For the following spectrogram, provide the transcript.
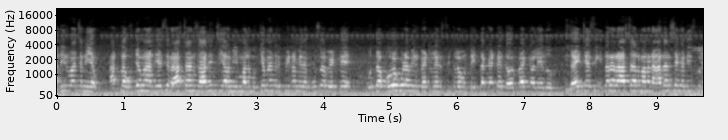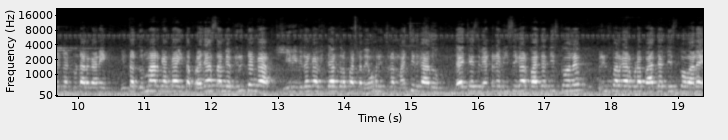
అనిర్వచనీయం. అట్లా ఉద్యమాలు చేసి రాష్ట్రాన్ని సాధించి ఇలా మిమ్మల్ని ముఖ్యమంత్రి పీఠం మీద కూర్చోబెడితే ముద్ద భూగ కూడా మీరు పెట్టలేని స్థితిలో ఉంటే ఇంతకంటే దౌర్భాగ్యం లేదు. దయచేసి ఇతర రాష్ట్రాలు మనల్ని ఆదర్శంగా తీసుకునేటట్టు ఉండాలి కానీ ఇంత దుర్మార్గంగా ఇంత ప్రజాస్వామ్య విరుద్ధంగా మీరు ఈ విధంగా విద్యార్థుల పట్ల వ్యవహరించడం మంచిది కాదు. దయచేసి వెంటనే వీసీ గారు బాధ్యత తీసుకోవాలి. ప్రిన్సిపల్ గారు కూడా బాధ్యత తీసుకోవాలి.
